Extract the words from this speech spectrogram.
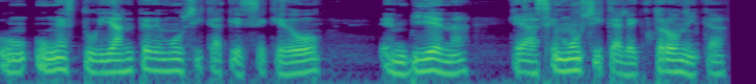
un, estudiante de música que se quedó en Viena, que hace música electrónica,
